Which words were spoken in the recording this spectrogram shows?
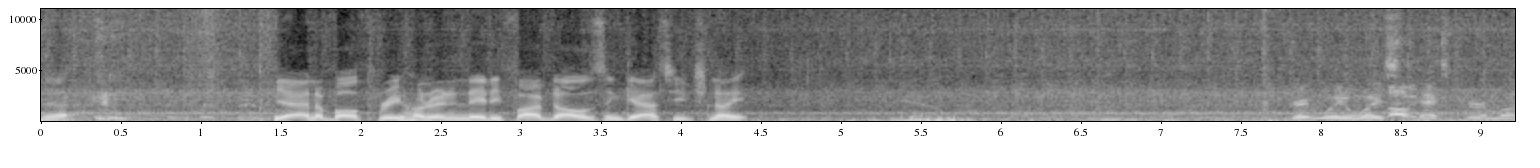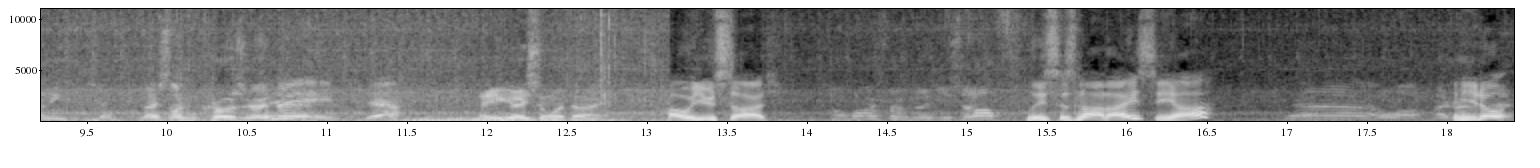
Yeah. Yeah, and about $385 in gas each night. Great way to waste taxpayer money. Nice looking cruiser, isn't it? Hey, yeah. How you guys doing tonight? How are you, Sarge? So far so good. Yourself? At least it's not icy, huh? Yeah, well, And you don't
